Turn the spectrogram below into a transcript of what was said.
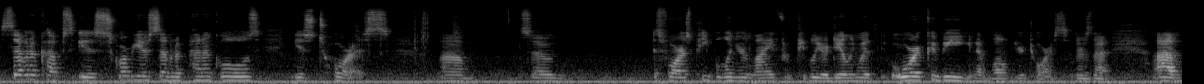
Seven of Cups is Scorpio, Seven of Pentacles is Taurus. Um, so as far as people in your life or people you're dealing with, or it could be, you know, well, you're Taurus, so there's that. Um,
